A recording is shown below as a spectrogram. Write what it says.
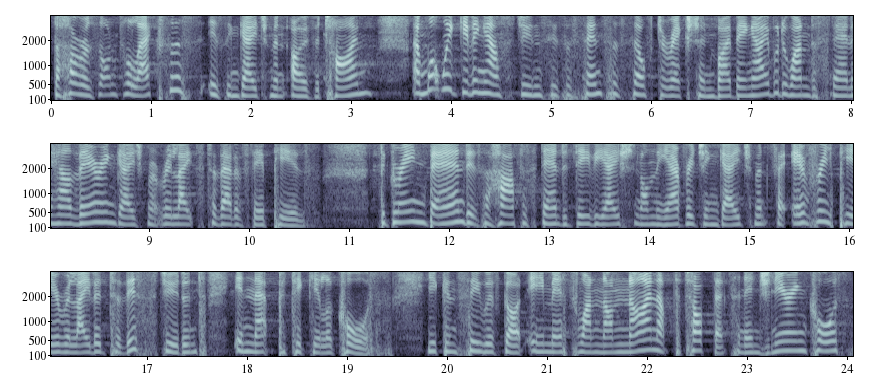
The horizontal axis is engagement over time. And what we're giving our students is a sense of self-direction by being able to understand how their engagement relates to that of their peers. The green band is a half a standard deviation on the average engagement for every peer related to this student in that particular course. You can see we've got EMETH 199 up the top, that's an engineering course.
